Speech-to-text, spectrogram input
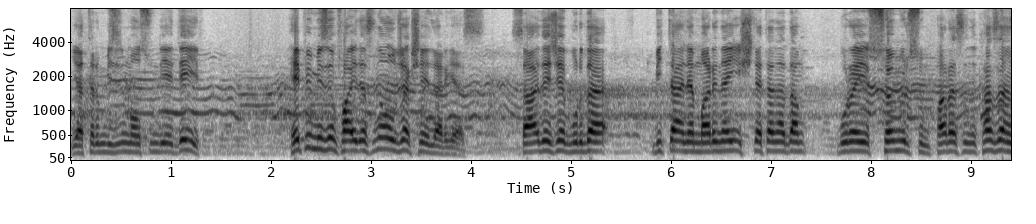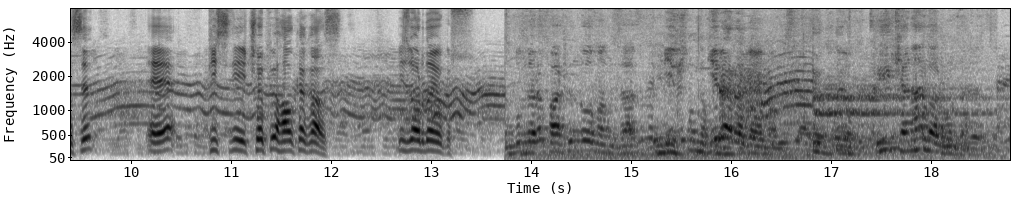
yatırım bizim olsun diye değil. Hepimizin faydasına olacak şeyler gelsin. Sadece burada bir tane marinayı işleten adam burayı sömürsün, parasını kazansın. E pisliği, çöpü halka kalsın. Biz orada yokuz. Bunların farkında olmamız lazım ve bir, bir arada olmamız lazım. Kıyı kenar var burada.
